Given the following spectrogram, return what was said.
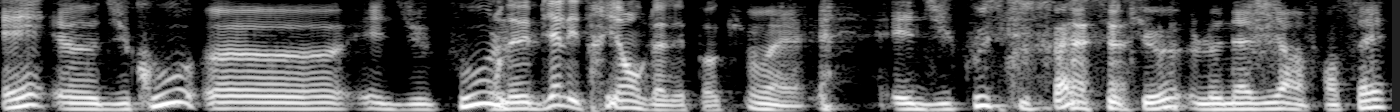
Et euh, du coup, euh, et du coup, on aimait bien les triangles à l'époque. Ouais. Et du coup, ce qui se passe, c'est que le navire français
